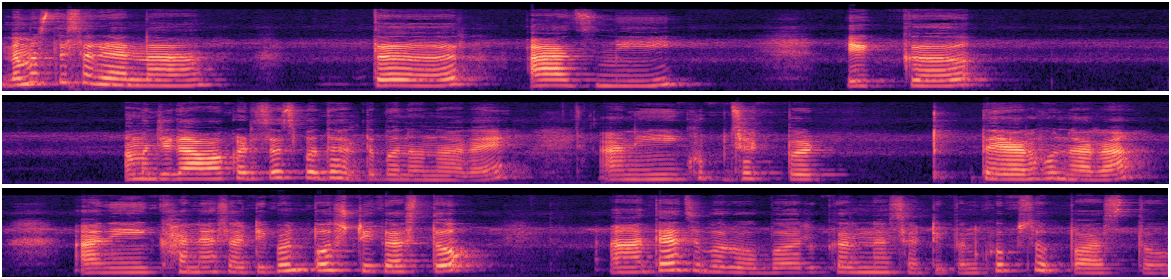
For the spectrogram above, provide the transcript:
नमस्ते सगळ्यांना. तर आज मी एक म्हणजे गावाकडचाच पदार्थ बनवणार आहे आणि खूप झटपट तयार होणारा आणि खाण्यासाठी पण पौष्टिक असतो. त्याचबरोबर करण्यासाठी पण खूप सोपा असतो.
